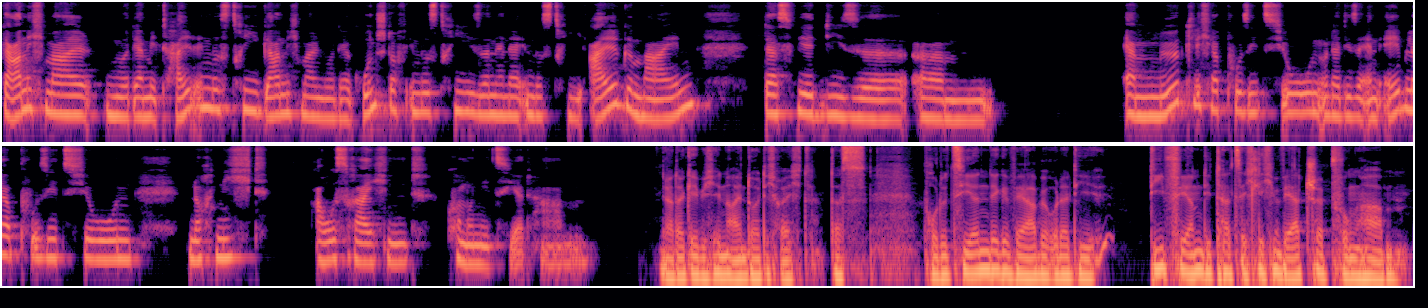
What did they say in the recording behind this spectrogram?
gar nicht mal nur der Metallindustrie, gar nicht mal nur der Grundstoffindustrie, sondern der Industrie allgemein, dass wir diese ähm, Ermöglicherposition oder diese Enabler-Position noch nicht ausreichend kommuniziert haben. Ja, da gebe ich Ihnen eindeutig recht. Das produzierende Gewerbe oder die, die Firmen, die tatsächlich Wertschöpfung haben,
